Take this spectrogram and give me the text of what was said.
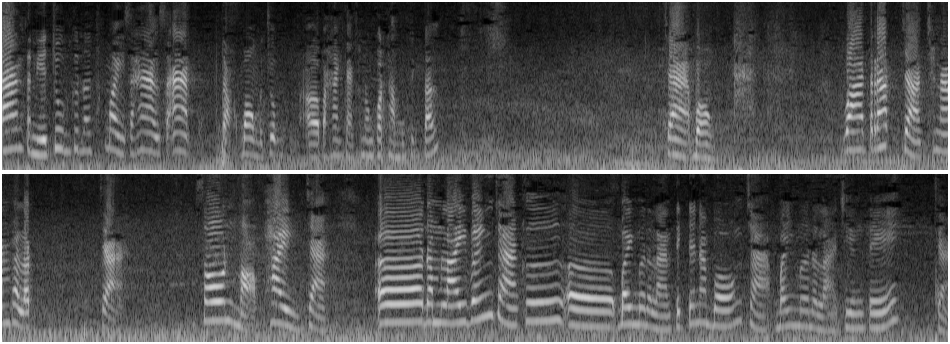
ឡានធានាជូនគឺនៅថ្មីសាហាវស្អាតដកបងមកជុំបង្ហាញខាងក្នុងគាត់ថាមុខតិចទៅ ចាបងវ៉ាត្រាប់ចាឆ្នាំផលិតចា020ចាអឺតម្លៃវិញចាគឺអឺ30000ដុល្លារតិចទេណាបង ចា30000ដុល្លារជាងទេចា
